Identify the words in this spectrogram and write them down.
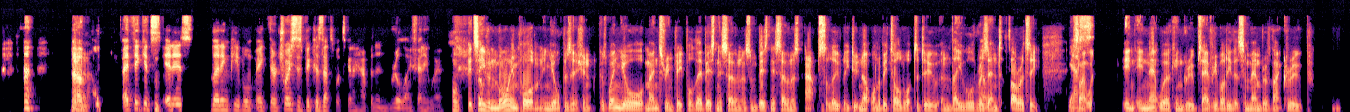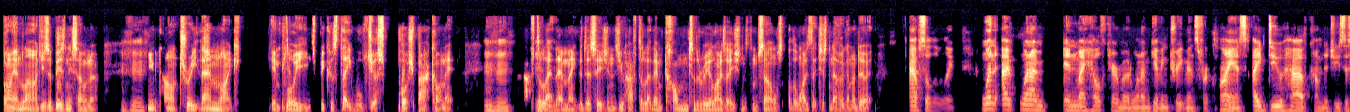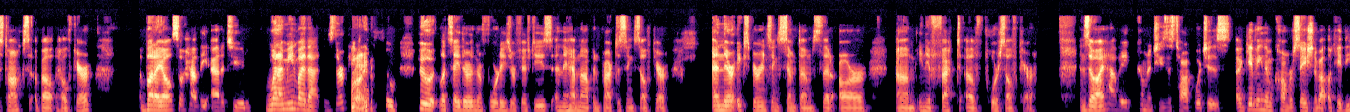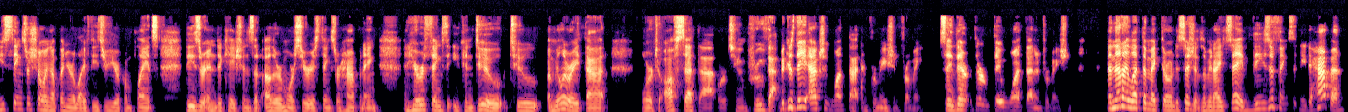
So um. I think it's it is letting people make their choices because that's what's going to happen in real life anyway. Well, it's so, even more important in your position because when you're mentoring people, they're business owners, and business owners absolutely do not want to be told what to do, and they will resent no. authority. Yes. It's like in in networking groups, everybody that's a member of that group, by and large, is a business owner. Mm-hmm. You can't treat them like employees because they will just push back on it. Mm-hmm. You have to let Mhm. them make the decisions. You have to let them come to the realizations themselves. Otherwise, they're just never going to do it. Absolutely. When I when I'm in my healthcare mode, when I'm giving treatments for clients, I do have come to Jesus talks about healthcare, but I also have the attitude. What I mean by that is there are people Right. who who let's say they're in their 40s or 50s and they have not been practicing self-care and they're experiencing symptoms that are um, in effect of poor self-care. And so I have a come to Jesus talk, which is uh, giving them conversation about, okay, these things are showing up in your life. These are your complaints. These are indications that other more serious things are happening. And here are things that you can do to ameliorate that or to offset that or to improve that because they actually want that information from me. Say they're they're they want that information. And then I let them make their own decisions. I mean, I say these are things that need to happen.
